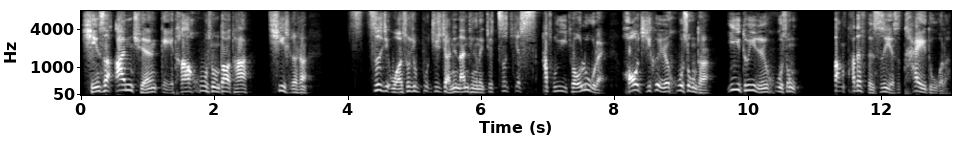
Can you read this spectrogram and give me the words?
寻思安全，给他护送到他汽车上，直接我说就不就讲句难听的，就直接杀出一条路来，好几个人护送他。一堆人护送，当他的粉丝也是太多了。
